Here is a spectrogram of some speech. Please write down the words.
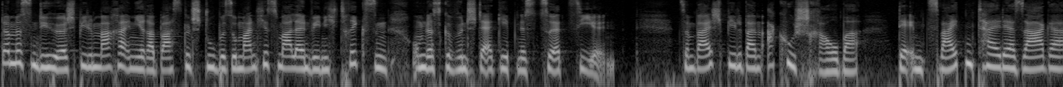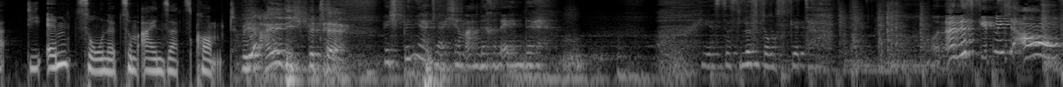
Da müssen die Hörspielmacher in ihrer Bastelstube so manches Mal ein wenig tricksen, um das gewünschte Ergebnis zu erzielen. Zum Beispiel beim Akkuschrauber, der im zweiten Teil der Saga die M-Zone zum Einsatz kommt. Beeil dich bitte. Ich bin ja gleich am anderen Ende. Hier ist das Lüftungsgitter. Oh nein, es geht nicht auf.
